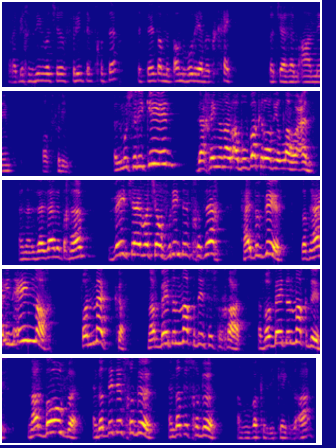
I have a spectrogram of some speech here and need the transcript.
Dus heb je gezien wat je vriend heeft gezegd? Het met andere woorden, jij bent gek dat jij hem aanneemt als vriend. Al-Mushrikeen, zij gingen naar Abu Bakr radiallahu anh. En zij zeiden tegen hem, weet jij wat jouw vriend heeft gezegd? Hij beweert dat hij in één nacht van Mekka naar Beit al-Maqdis is gegaan. En van Beit al-Maqdis naar boven. En dat dit is gebeurd. En dat is gebeurd. Abu Bakr die keek ze aan.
